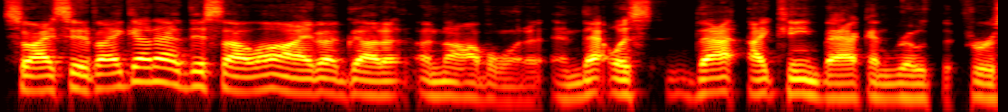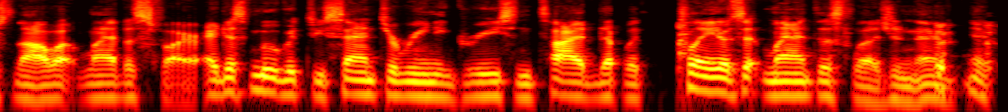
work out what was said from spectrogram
So I said, if I got out of this alive, I've got a, a, novel in it. And that was that I came back and wrote the first novel, Atlantis Fire. I just moved it to Santorini, Greece, and tied it up with Plato's Atlantis legend. And it,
